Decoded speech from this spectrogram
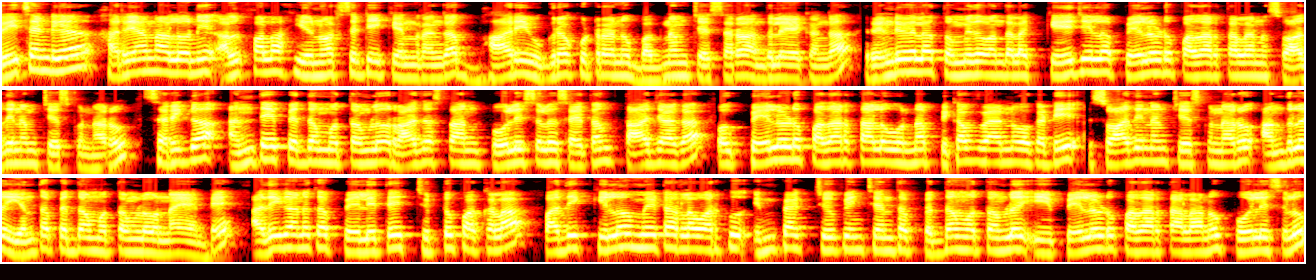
రీసెంట్గా హర్యానాలోని అల్ఫలాహ్ యూనివర్సిటీ కేంద్రంగా భారీ ఉగ్రకుట్రను భగ్నం చేశారు. అందులో ఏకంగా రెండు వేల తొమ్మిది వందల కేజీల పేలుడు పదార్థాలను స్వాధీనం చేసుకున్నారు. సరిగ్గా అంతే పెద్ద మొత్తంలో రాజస్థాన్ పోలీసులు సైతం తాజాగా ఒక పేలుడు పదార్థాలు ఉన్న పికప్ వ్యాన్ ఒకటి స్వాధీనం చేసుకున్నారు. అందులో ఎంత పెద్ద మొత్తంలో ఉన్నాయంటే అది గనుక పేలితే చుట్టుపక్కల పది కిలోమీటర్ల వరకు ఇంపాక్ట్ చూపించేంత పెద్ద మొత్తంలో ఈ పేలుడు పదార్థాలను పోలీసులు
